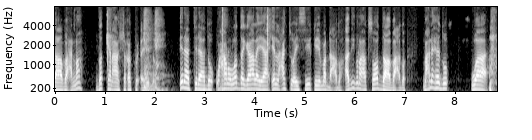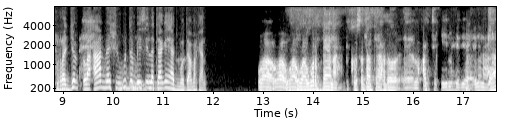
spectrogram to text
daabacno dadkan aan shaqo ku celinno inaad tidhaahdo waxaanu la dagaalayaa in lacagtu ay sii qiimo dhacdo adiguna aad soo daabacdo. Macnaheedu waa rajo la'aan meeshii ugu dambaysay la taagay aad moodaa markaan. Waa war beena because haddaad tiraahdo lacagta qiimaheedii aa celinaya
